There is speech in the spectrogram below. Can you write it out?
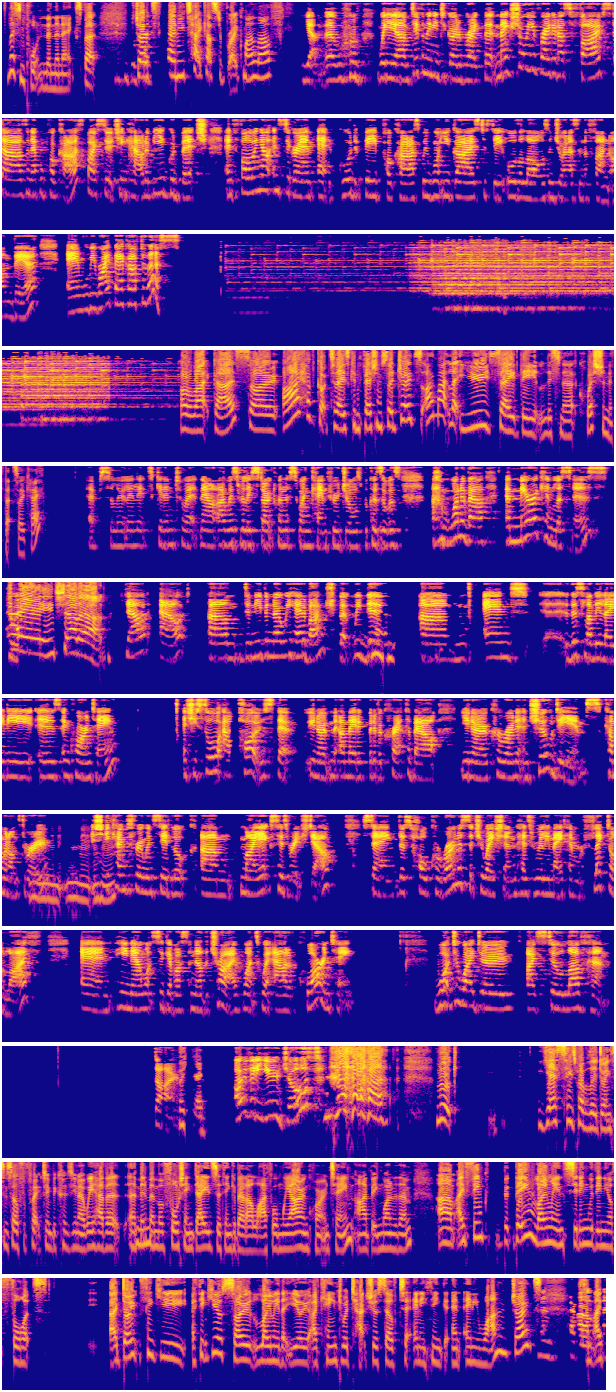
less important than the next. But Jodes, can you take us to break, my love? Yeah, uh, we um, definitely need to go to break, but make sure you've rated us five stars on Apple Podcasts by searching How to Be a Good Bitch and following our Instagram at Good Be Podcast. We want you guys to see all the lols and join us in the fun on there. And we'll be right back after this. All right, guys. So I have got today's confession. So, Jodes, I might let you say the listener question if that's okay. Absolutely. Let's get into it. Now, I was really stoked when this one came through, Jules, because it was um, one of our American listeners. Hey, shout out. Shout out. Um, didn't even know we had a bunch, but we did. Mm. Um, and uh, this lovely lady is in quarantine and she saw our post that you know I made a bit of a crack about you know Corona and chill DMs coming on through. Mm-hmm, and she mm-hmm. came through and said, "Look, um, my ex has reached out, saying this whole Corona situation has really made him reflect on life, and he now wants to give us another try once we're out of quarantine. What do I do? I still love him." So, okay. Over to you, Jules. Look, yes, he's probably doing some self reflecting because, you know, we have a, a, minimum of 14 days to think about our life when we are in quarantine, I being one of them. Um, I think b- being lonely and sitting within your thoughts, I don't think you, I think you're so lonely that you are keen to attach yourself to anything and anyone, Jodes. Mm, um, I,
